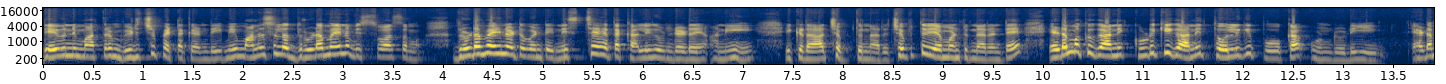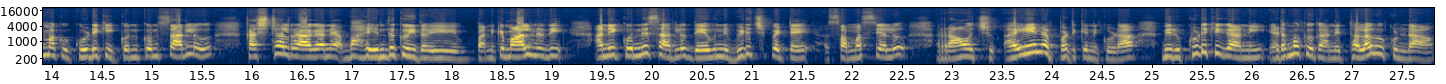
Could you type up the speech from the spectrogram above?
దేవుని మాత్రం విడిచిపెట్టకండి. మీ మనసులో దృఢమైన విశ్వాసము దృఢమైనటువంటి నిశ్చయత కలిగి ఉండడం అని ఇక్కడ చెప్తున్నారు. చెబుతూ ఏమంటున్నారంటే ఎడమకు కానీ కుడికి కానీ తొలగిపోక ఉండుడి. ఎడమకు కుడికి కొన్ని కొన్నిసార్లు కష్టాలు రాగానే అబ్బా ఎందుకు ఇది? ఈ పనికి మాలినది? అని కొన్నిసార్లు దేవుణ్ణి విడిచిపెట్టే సమస్యలు రావచ్చు. అయినప్పటికీ కూడా మీరు కుడికి కానీ ఎడమకు కానీ తొలగకుండా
